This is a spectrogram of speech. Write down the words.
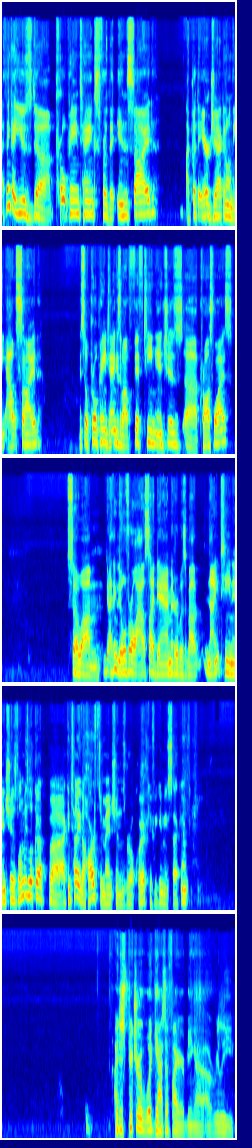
I think I used uh, propane tanks for the inside. I put the air jacket on the outside. And so propane tank is about 15 inches uh, crosswise. So um, I think the overall outside diameter was about 19 inches. Let me look up, uh, I can tell you the hearth dimensions real quick if you give me a second. I just picture a wood gasifier being a, a really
